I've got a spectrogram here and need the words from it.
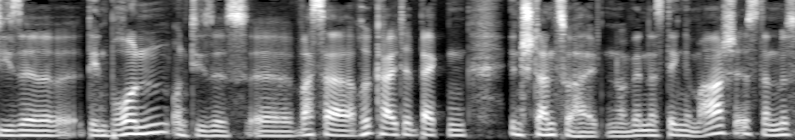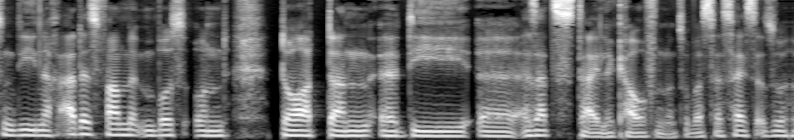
diese, den Brunnen und dieses äh, Wasserrückhaltebecken instand zu halten. Und wenn das Ding im Arsch ist, dann müssen die nach Addis fahren mit dem Bus und dort dann äh, die äh, Ersatzteile kaufen und sowas. Das heißt also,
